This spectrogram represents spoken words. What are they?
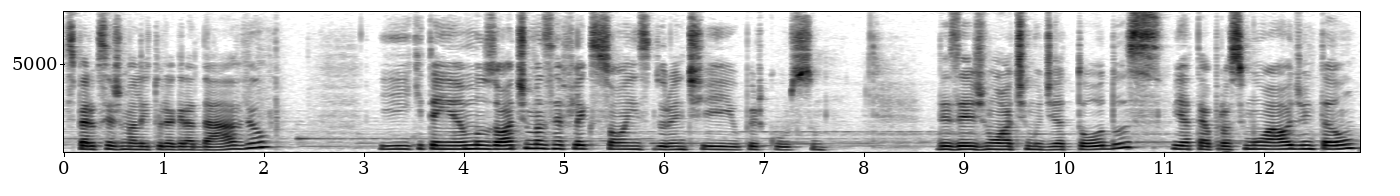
Espero que seja uma leitura agradável e que tenhamos ótimas reflexões durante o percurso. Desejo um ótimo dia a todos e até o próximo áudio, então,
